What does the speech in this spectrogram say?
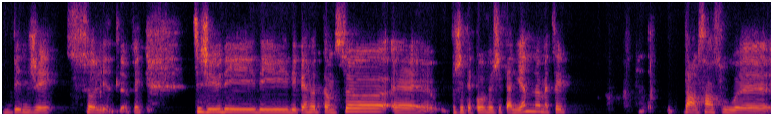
bingeais solide. Là. Fait que, j'ai eu des, des, des, périodes comme ça. Euh, J'étais pas végétalienne, là, mais tu sais, dans le sens où euh,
